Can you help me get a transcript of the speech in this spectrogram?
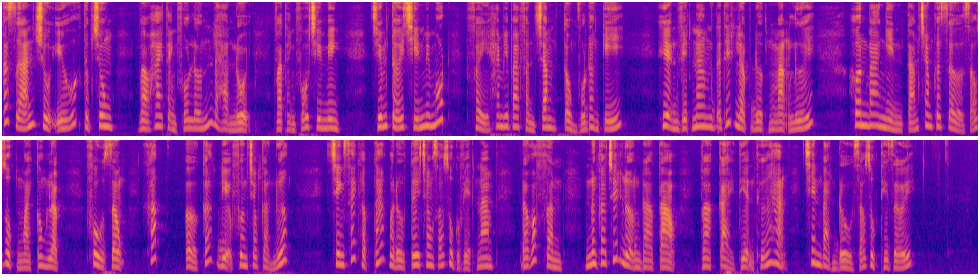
Các dự án chủ yếu tập trung vào hai thành phố lớn là Hà Nội và thành phố Hồ Chí Minh, chiếm tới 91,23% tổng vốn đăng ký. Hiện Việt Nam đã thiết lập được mạng lưới hơn 3.800 cơ sở giáo dục ngoài công lập, phủ rộng khắp ở các địa phương trong cả nước. Chính sách hợp tác và đầu tư trong giáo dục của Việt Nam đã góp phần nâng cao chất lượng đào tạo và cải thiện thứ hạng trên bản đồ giáo dục thế giới.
